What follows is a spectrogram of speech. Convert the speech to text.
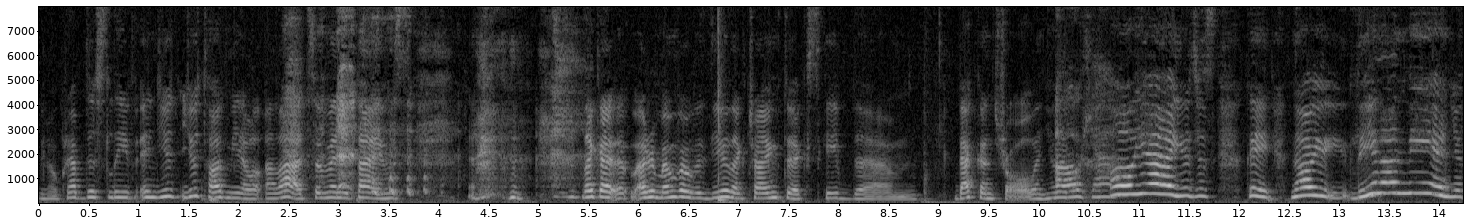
you know grab this sleeve and you you taught me a, a lot so many times. like I, I remember with you like trying to escape the um, back control and you're like, Oh yeah. oh yeah you just okay now you, you lean on me and you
